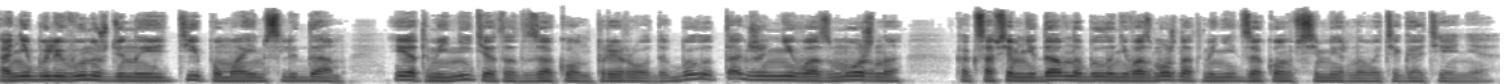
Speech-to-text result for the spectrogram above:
Они были вынуждены идти по моим следам, и отменить этот закон природы было так же невозможно, как совсем недавно было невозможно отменить закон всемирного тяготения.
